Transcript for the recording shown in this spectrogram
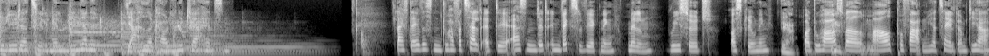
Du lytter til Mellem Linjerne. Jeg hedder Karoline Kjær Hansen. Leif Davidsen, du har fortalt, at det er sådan lidt en vekselvirkning mellem research og skrivning. ja, Og du har også været meget på farten. Vi har talt om de her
